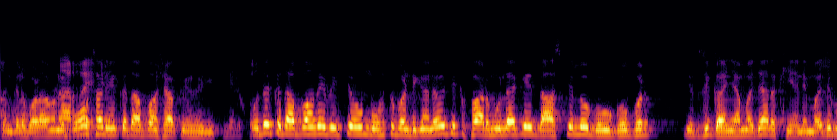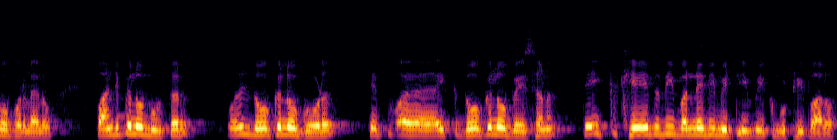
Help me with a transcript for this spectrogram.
ਪਿੰਗਲਵਾੜਾ ਉਹਨਾਂ ਨੇ ਬਹੁਤ। ਸਾਰੀਆਂ ਕਿਤਾਬਾਂ ਛਾਪੀਆਂ ਹੋਈਆਂ ਜੀ। ਉਹਦੇ ਕਿਤਾਬਾਂ ਦੇ ਵਿੱਚ ਉਹ ਮੁਫਤ ਵੰਡੀਆਂ ਨੇ ਉਹ 'ਚ ਇੱਕ ਫਾਰਮੂਲਾ ਹੈ ਕਿ 10 ਕਿਲੋ ਗਊ ਗੋਬਰ ਜੇ ਤੁਸੀਂ ਗਾਈਆਂ ਮੱਝਾਂ ਰੱਖੀਆਂ ਨੇ ਮੱਝ। ਗੋਬਰ ਲੈ ਲਓ। 5 ਕਿਲੋ ਮੂਤਰ ਉਹਦੇ 'ਚ 2 ਕਿਲੋ ਗੁੜ ਤੇ ਇੱਕ 2 ਕਿਲੋ ਬੇਸਣ ਤੇ ਇੱਕ ਖੇਤ ਦੀ ਬੰਨੇ ਦੀ ਮਿੱਟੀ ਇੱਕ ਮੁੱਠੀ ਪਾ ਲਓ।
